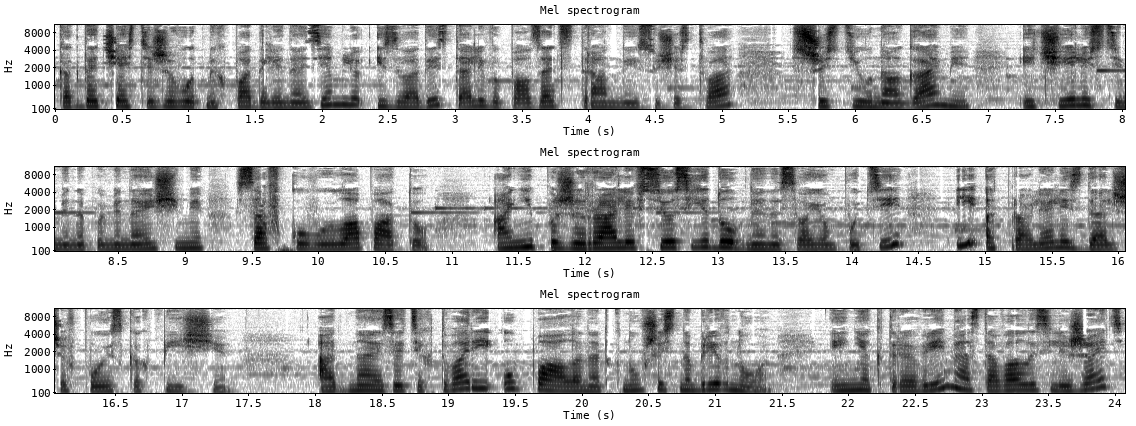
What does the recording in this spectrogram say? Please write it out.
Когда части животных падали на землю, из воды стали выползать странные существа с шестью ногами и челюстями, напоминающими совковую лопату. Они пожирали все съедобное на своем пути и отправлялись дальше в поисках пищи. Одна из этих тварей упала, наткнувшись на бревно – и некоторое время оставалась лежать,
